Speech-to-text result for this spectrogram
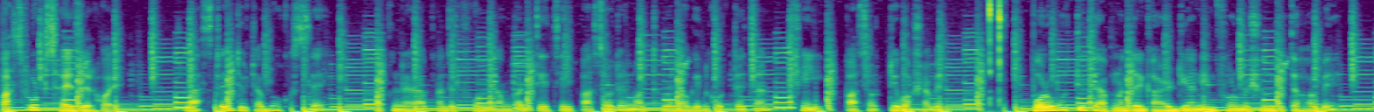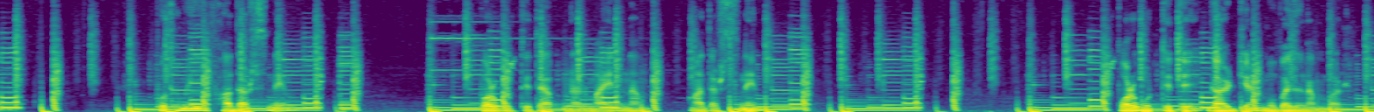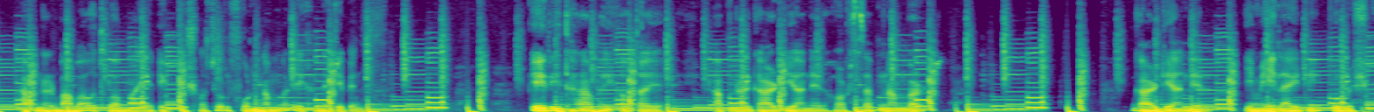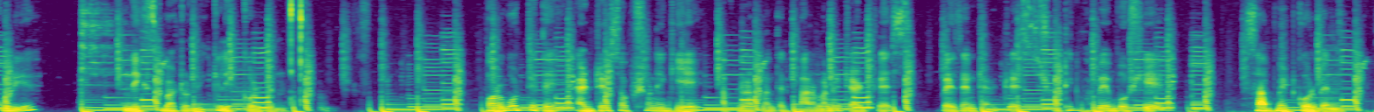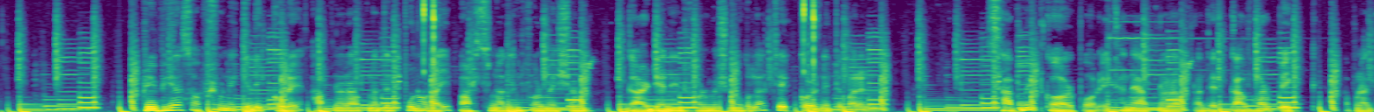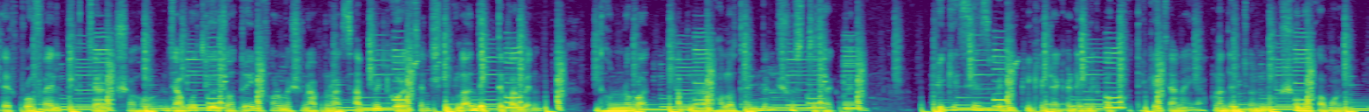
পাসপোর্ট সাইজের হয়। লাস্টের দুইটা বক্সে আপনারা আপনাদের ফোন নাম্বার দিয়ে যেই পাসওয়ার্ডের মাধ্যমে লগ করতে চান, সেই পাসওয়ার্ডটি বসাবেন। পরবর্তীতে আপনাদের গার্ডিয়ান ইনফরমেশন দিতে হবে। প্রথমেই ফাদার্স নেম পরবর্তীতে আপনার মায়ের নাম মাদার্স নেম পরবর্তীতে গার্ডিয়ান মোবাইল নাম্বার আপনার বাবা অথবা মায়ের একটি সচল ফোন নাম্বার এখানে দেবেন। এরই ধারাবাহিকতায় আপনার গার্ডিয়ানের হোয়াটসঅ্যাপ নাম্বার গার্ডিয়ানের ইমেইল আইডি প্রবেশ করিয়ে নেক্সট বাটনে ক্লিক করবেন। পরবর্তীতে অ্যাড্রেস অপশনে গিয়ে আপনারা আপনাদের পার্মানেন্ট অ্যাড্রেস প্রেজেন্ট অ্যাড্রেস সঠিকভাবে বসিয়ে সাবমিট করবেন। প্রিভিয়াস অপশনে ক্লিক করে আপনারা আপনাদের পুনরায় পার্সোনাল ইনফরমেশন গার্ডিয়ান ইনফরমেশনগুলো চেক করে নিতে পারেন। সাবমিট করার পর এখানে আপনারা আপনাদের কাভার পিক আপনাদের প্রোফাইল পিকচার সহ যাবতীয় যত ইনফরমেশন আপনারা সাবমিট করেছেন সেগুলো দেখতে পাবেন। ধন্যবাদ, আপনারা ভালো থাকবেন, সুস্থ থাকবেন। পিকেসিএসবিডি ক্রিকেট একাডেমির পক্ষ থেকে জানাই আপনাদের জন্য শুভকামনা।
